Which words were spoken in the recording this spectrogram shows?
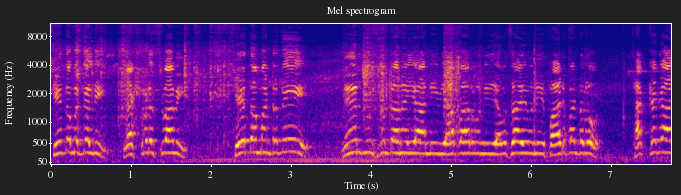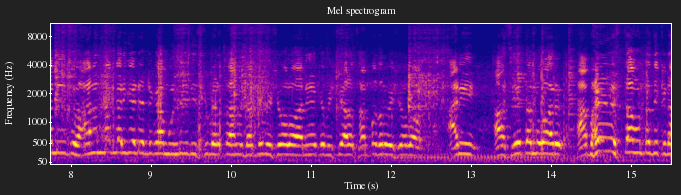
సీతమ్మ తల్లి లక్ష్మణ స్వామి సీతమ్మ అంటది. నేను చూసుకుంటానయ్యా నీ వ్యాపారం నీ వ్యవసాయం నీ పాడి పంటలు చక్కగా నీకు ఆనందం కలిగేటట్టుగా ముందుకు తీసుకుపెడతాను డబ్బు విషయంలో అనేక విషయాలు సంపదల విషయంలో అని ఆ సీతమ్మ వారు అభయం ఇస్తూ ఉంటుంది ఇక్కడ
